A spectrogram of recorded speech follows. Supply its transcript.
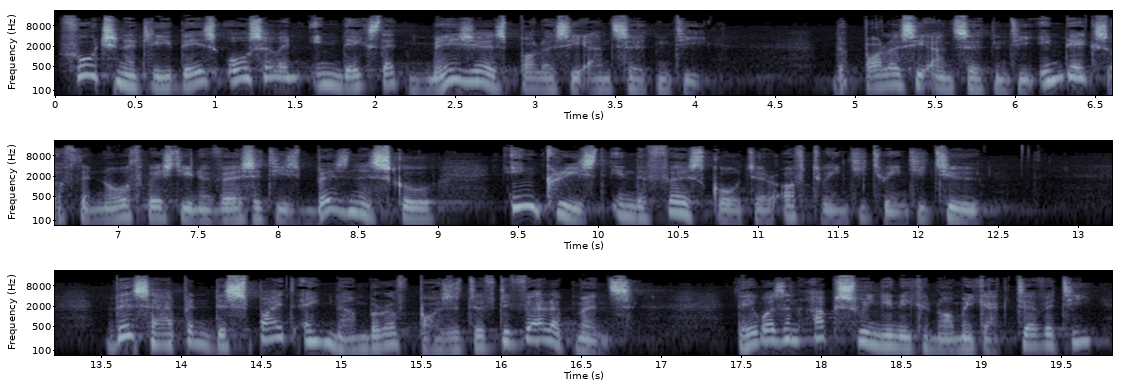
Fortunately, there's also an index that measures policy uncertainty. The Policy Uncertainty Index of the Northwest University's Business School increased in the first quarter of 2022. This happened despite a number of positive developments. There was an upswing in economic activity.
